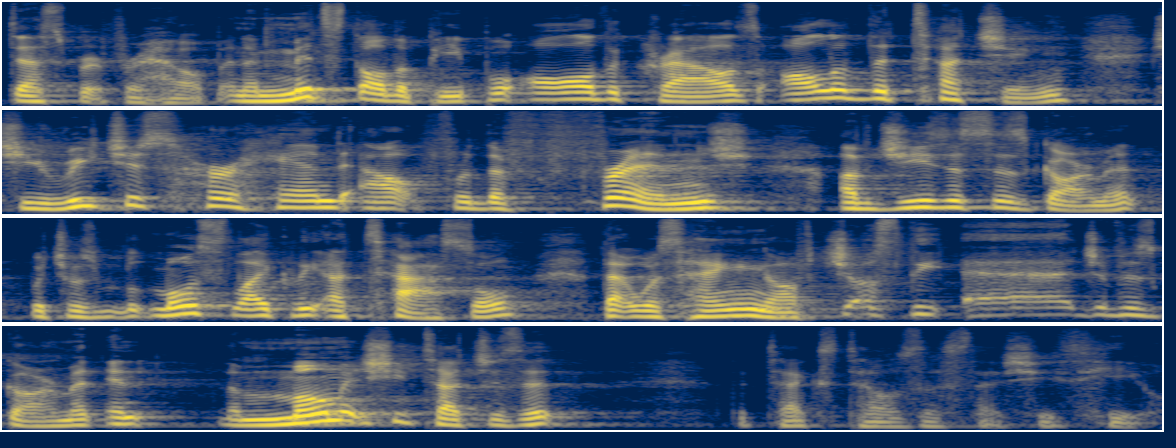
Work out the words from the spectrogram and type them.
desperate for help. And amidst all the people, all the crowds, all of the touching, she reaches her hand out for the fringe of Jesus' garment, which was most likely a tassel that was hanging off just the edge of his garment. And the moment she touches it, the text tells us that she's healed.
